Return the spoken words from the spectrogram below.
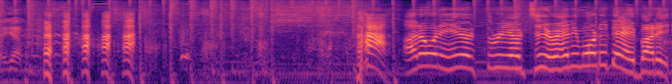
There you go. Ha! I don't want to hear 302 anymore today, buddy.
